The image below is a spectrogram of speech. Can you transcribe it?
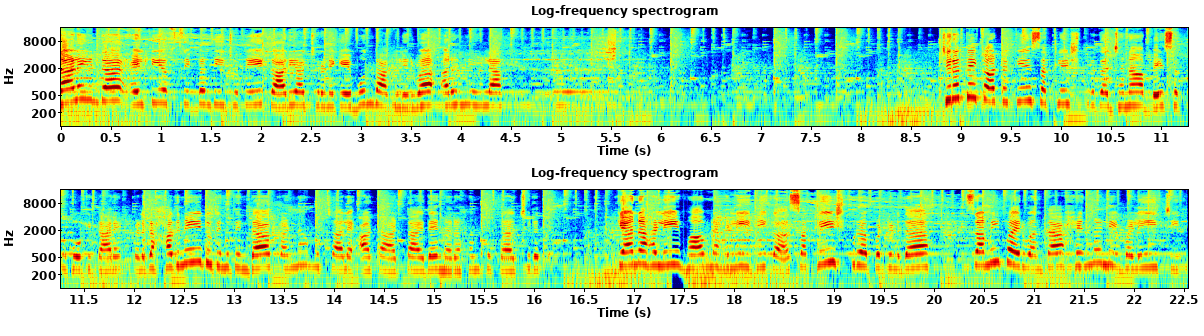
ನಾಳೆಯಿಂದ ಎಲ್ಟಿಎಫ್ ಸಿಬ್ಬಂದಿ ಜೊತೆ ಕಾರ್ಯಾಚರಣೆಗೆ ಮುಂದಾಗಲಿರುವ ಅರಣ್ಯ ಇಲಾಖೆ. ಚಿರತೆ ಕಾಟಕ್ಕೆ ಸಕಲೇಶ್ಪುರದ ಜನ ಬೇಸತ್ತು ಹೋಗಿದ್ದಾರೆ. ಕಳೆದ ಹದಿನೈದು ದಿನದಿಂದ ಕಣ್ಣಾಮುಚ್ಚಾಲೆ ಆಟ ಆಡ್ತಾ ಇದೆ ನರಹಂತಕ ಚಿರತೆ. ಕ್ಯಾನಹಳ್ಳಿ, ಮಾವನಹಳ್ಳಿ ಇದೀಗ ಸಕಲೇಶ್ಪುರ ಪಟ್ಟಣದ ಸಮೀಪ ಇರುವಂತಹ ಹೆನ್ನಳ್ಳಿ ಬಳಿ ಚೀತ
